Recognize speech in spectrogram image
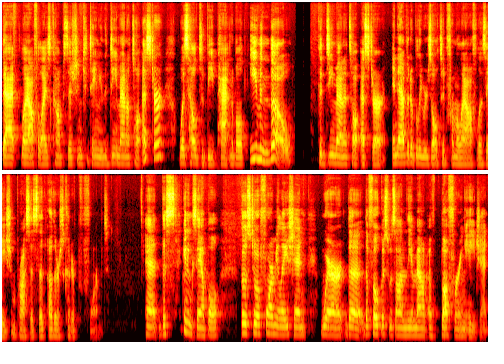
That lyophilized composition containing the D-mannitol ester was held to be patentable, even though the D-mannitol ester inevitably resulted from a lyophilization process that others could have performed. And the second example goes to a formulation where the, the focus was on the amount of buffering agent.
